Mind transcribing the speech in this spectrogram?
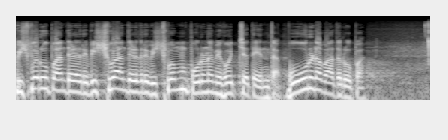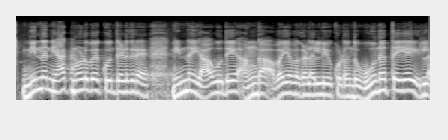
ವಿಶ್ವರೂಪ ಅಂತ ಹೇಳಿದ್ರೆ ವಿಶ್ವ ಅಂತ ಹೇಳಿದ್ರೆ ವಿಶ್ವಂ ಪೂರ್ಣ ಮಿಹೋಚ್ಯತೆ ಅಂತ. ಪೂರ್ಣವಾದ ರೂಪ. ನಿನ್ನನ್ನು ಯಾಕೆ ನೋಡಬೇಕು ಅಂತ ಹೇಳಿದ್ರೆ, ನಿನ್ನ ಯಾವುದೇ ಅಂಗ ಅವಯವಗಳಲ್ಲಿಯೂ ಕೂಡ ಒಂದು ಊನತೆಯೇ ಇಲ್ಲ.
